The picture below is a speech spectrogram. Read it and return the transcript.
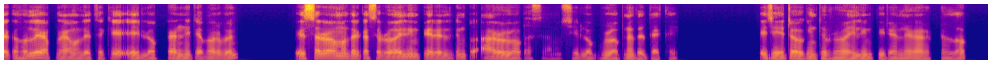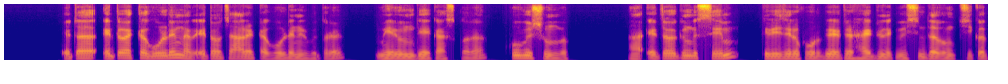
টাকা হলে আপনারা আমাদের থেকে এই লকটা নিতে পারবেন। এছাড়াও আমাদের কাছে রয়্যাল ইম্পেরিয়াল কিন্তু আরও লক আছে। আমি সেই লকগুলো আপনাদের দেখাই। এই যে এটাও কিন্তু রয়্যাল ইম্পেরিয়ালের আরেকটা লক। এটা এটাও একটা গোল্ডেন আর এটা হচ্ছে আরেকটা গোল্ডেনের ভিতরে মেরুন দিয়ে কাজ করা। খুবই সুন্দর। আ এটাও কিন্তু সেম 304 গ্রেডের হাইড্রোলিক মেশিনটা এবং চিকন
